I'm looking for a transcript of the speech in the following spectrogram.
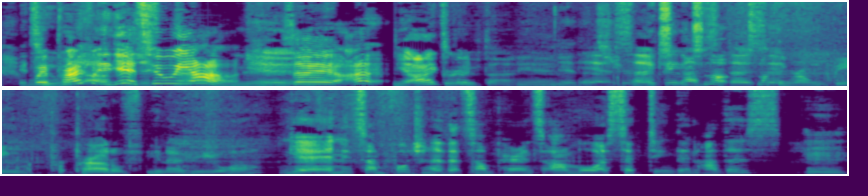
we're who we prideful yeah it's who we proud. are Yeah. so I, Yeah, I agree good. with that. Yeah. yeah, Yeah, that's true. so It's, it's not. there's nothing wrong with being pr- proud of you know who you are. Yeah, and it's unfortunate that some parents are more accepting than others Mm.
